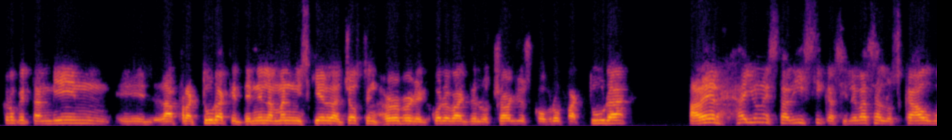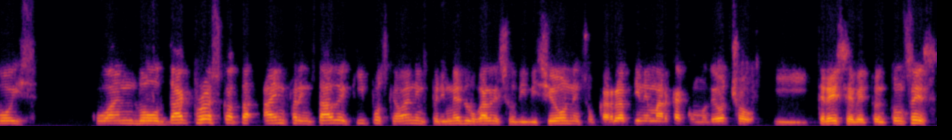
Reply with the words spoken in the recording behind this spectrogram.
Creo que también eh, la fractura que tenía en la mano izquierda Justin Herbert, el quarterback de los Chargers, cobró factura. A ver, hay una estadística, si le vas a los Cowboys, cuando Dak Prescott ha enfrentado equipos que van en primer lugar de su división, en su carrera tiene marca como de 8 y 13, Beto. Entonces,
